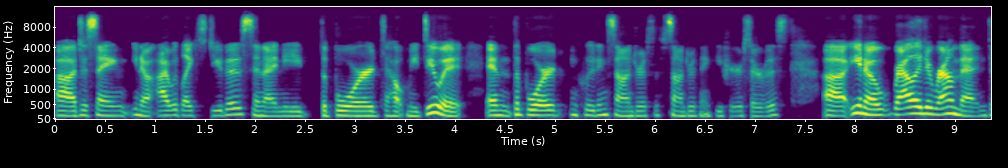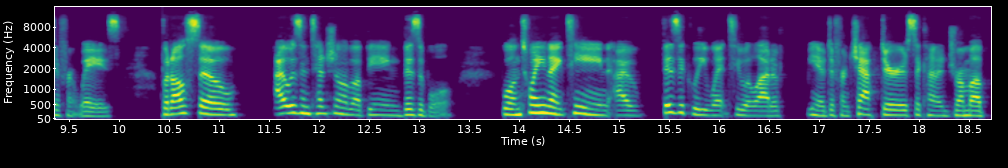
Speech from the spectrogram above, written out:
uh, just saying you know i would like to do this and i need the board to help me do it. And the board including sandra so sandra thank you for your service uh, you know rallied around that in different ways. But also i was intentional about being visible. Well in 2019 i physically went to a lot of you know different chapters to kind of drum up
